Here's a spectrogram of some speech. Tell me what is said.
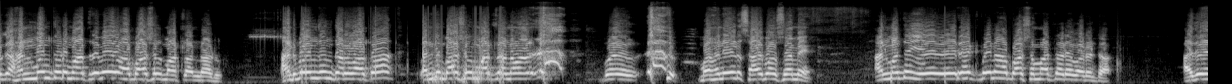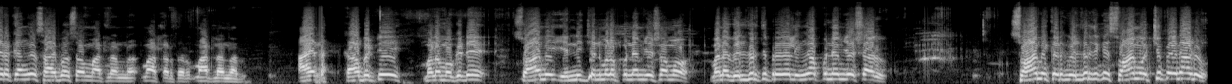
ఒక హనుమంతుడు మాత్రమే ఆ భాషలు మాట్లాడినాడు. హనుమంతుని తర్వాత అన్ని భాషలు మాట్లాడిన మహనీయుడు సాయిబాబా స్వామి. హనుమంతుడు ఏ ఏ రేకపోయినా ఆ భాష మాట్లాడేవాడంట. అదే రకంగా సాయిబాబా స్వామి మాట్లాడిన మాట్లాడతారు మాట్లాడినారు. ఆయన కాబట్టి మనం ఒకటే స్వామి ఎన్ని జన్మల పుణ్యం చేశామో మన వెల్దుర్తి ప్రజలు ఇంకా పుణ్యం చేశారు. స్వామి ఇక్కడికి వెల్దుర్తికి స్వామి వచ్చిపోయినాడు.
